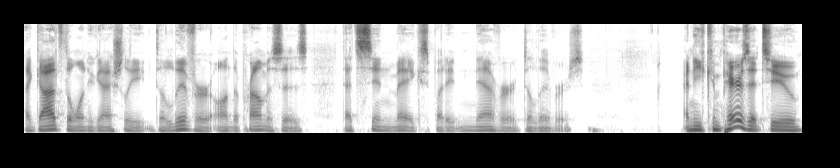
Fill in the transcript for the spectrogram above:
That God's the one who can actually deliver on the promises that sin makes, but it never delivers. And he compares it to,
